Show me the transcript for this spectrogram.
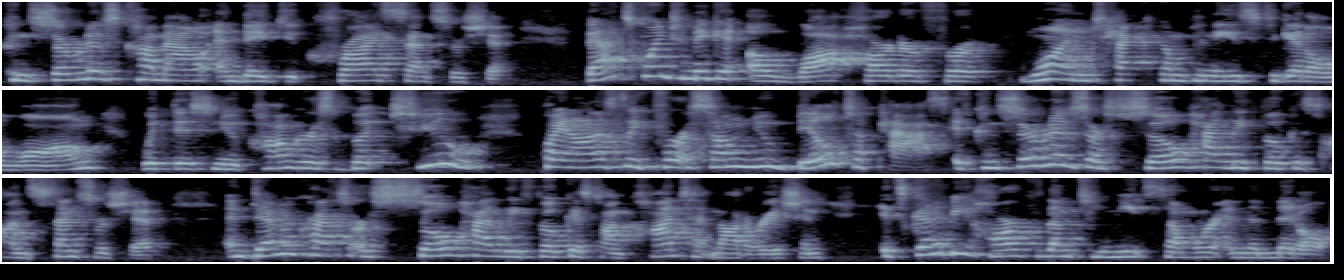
conservatives come out and they decry censorship that's going to make it a lot harder for one, tech companies to get along with this new Congress, but two, quite honestly, for some new bill to pass. If conservatives are so highly focused on censorship and Democrats are so highly focused on content moderation, it's going to be hard for them to meet somewhere in the middle.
